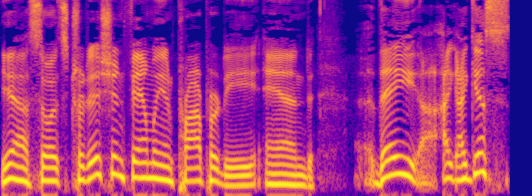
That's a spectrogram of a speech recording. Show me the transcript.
Yeah, so it's tradition, family, and property, and they, I, I guess,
